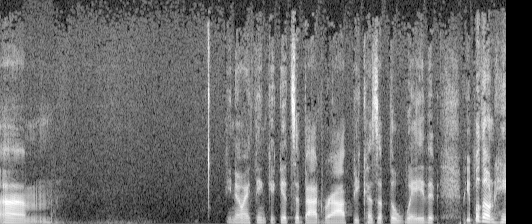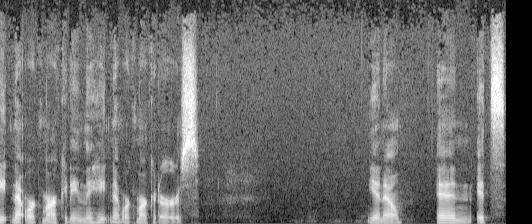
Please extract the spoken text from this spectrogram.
Um, you know, I think it gets a bad rap because of the way that people don't hate network marketing; they hate network marketers. You know, and it's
